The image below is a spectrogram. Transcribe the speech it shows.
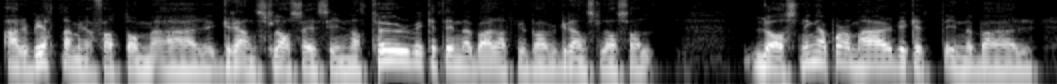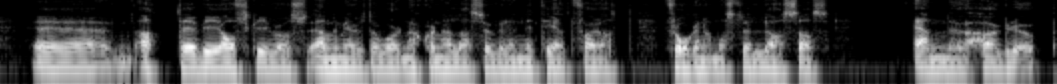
arbeta med för att de är gränslösa i sin natur vilket innebär att vi behöver gränslösa lösningar på de här vilket innebär eh, att eh, vi avskriver oss ännu mer av vår nationella suveränitet för att frågorna måste lösas ännu högre upp.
